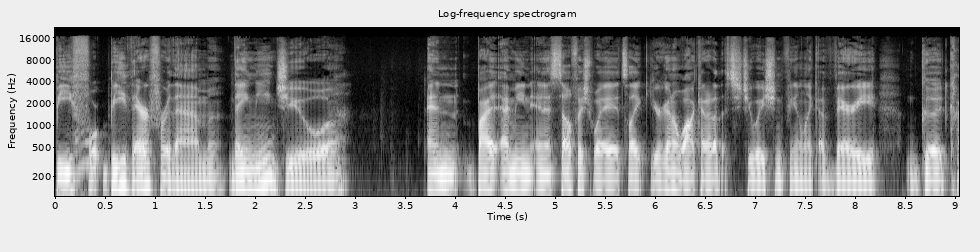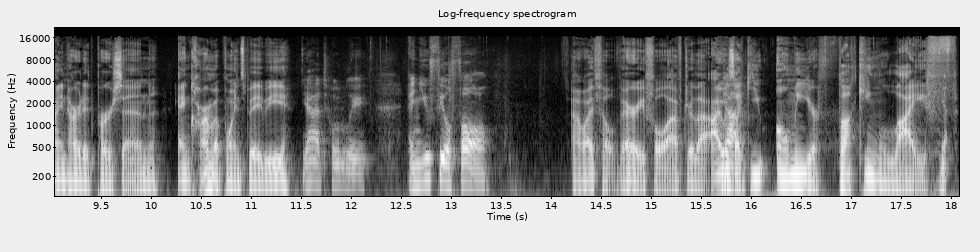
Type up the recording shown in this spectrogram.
be for be there for them. They need you. And by I mean in a selfish way, it's like you're gonna walk out of that situation feeling like a very good, kind-hearted person, and karma points, baby. Yeah, totally. And you feel full. Oh, I felt very full after that. I was like, you owe me your fucking life.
